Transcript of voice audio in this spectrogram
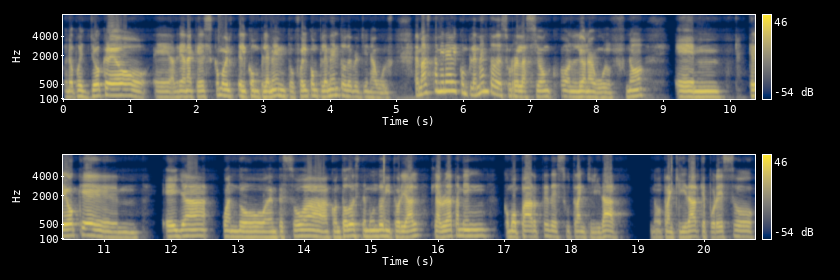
Bueno, pues yo creo, eh, Adriana, que es como el, complemento, fue el complemento de Virginia Woolf. Además, también el complemento de su relación con Leonard Woolf, ¿no? Em, creo que em, ella, cuando empezó a, con todo este mundo editorial, claro, era también como parte de su tranquilidad, ¿no? Tranquilidad, que por eso,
